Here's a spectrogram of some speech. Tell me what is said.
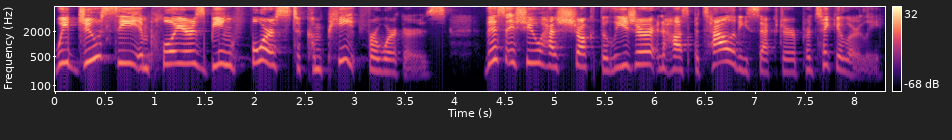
we do see employers being forced to compete for workers. This issue has struck the leisure and hospitality sector particularly.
